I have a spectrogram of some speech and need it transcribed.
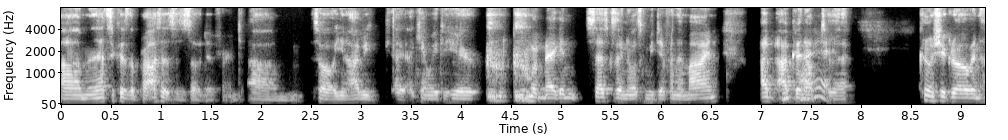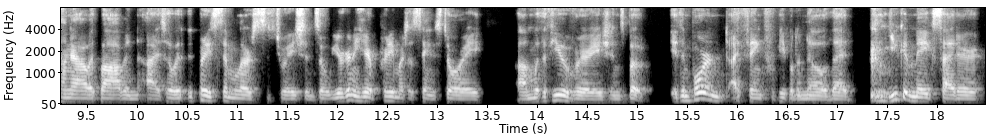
Um, and that's because the process is so different. Um, so you know, I, be, I, I can't wait to hear what Megan says because I know it's gonna be different than mine. I've, I've been up to the Kenosha Grove and hung out with Bob and I, so it's a pretty similar situation. So you're gonna hear pretty much the same story um, with a few variations, but it's important, I think, for people to know that you can make cider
